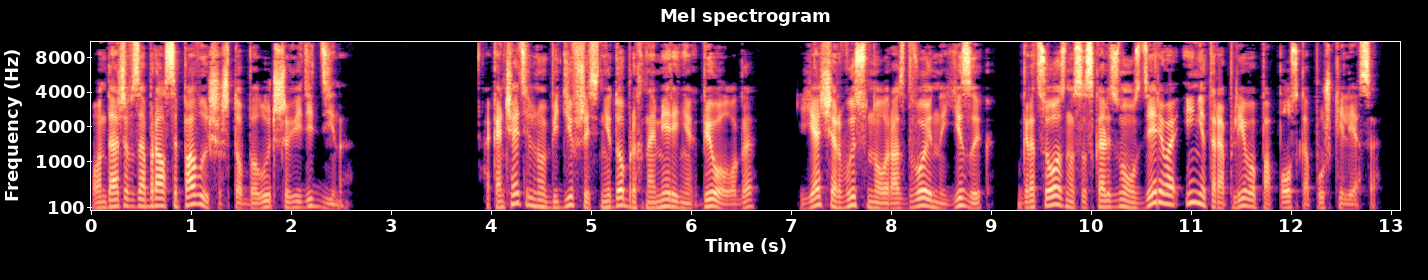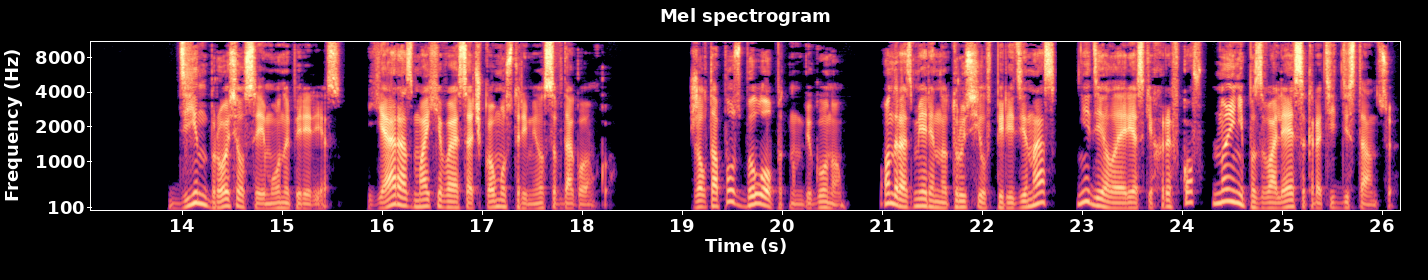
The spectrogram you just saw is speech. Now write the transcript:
Он даже взобрался повыше, чтобы лучше видеть Дина. Окончательно убедившись в недобрых намерениях биолога, ящер высунул раздвоенный язык, грациозно соскользнул с дерева и неторопливо пополз к опушке леса. Дин бросился ему на перерез. Я, размахивая с очком, устремился вдогонку. Желтопуз был опытным бегуном. Он размеренно трусил впереди нас, не делая резких рывков, но и не позволяя сократить дистанцию.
